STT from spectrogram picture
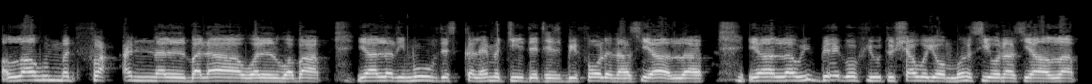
Allahumma adfa' anna al-bala wal-waba. Ya Allah, remove this calamity that has befallen us. Ya Allah, Ya Allah, we beg of you to shower your mercy on us. Ya Allah,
